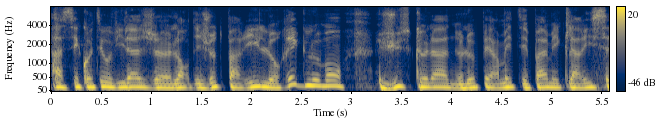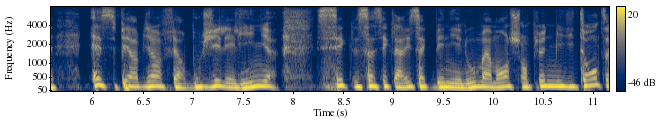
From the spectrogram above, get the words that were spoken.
à ses côtés au village euh, lors des Jeux de Paris. Le règlement jusque-là ne le permettait pas, mais Clarisse espère bien faire bouger les lignes. C'est ça, c'est Clarisse Akbenienou, maman, championne militante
